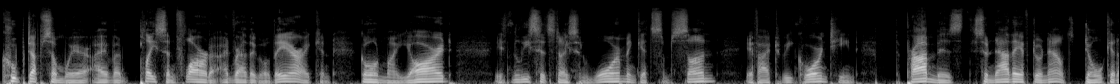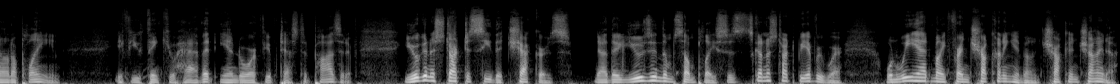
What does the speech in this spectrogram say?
cooped up somewhere, I have a place in Florida, I'd rather go there. I can go in my yard. At least it's nice and warm and get some sun if I have to be quarantined. Problem is, so now they have to announce don't get on a plane if you think you have it and or if you've tested positive. You're going to start to see the checkers now they're using them some places. It's going to start to be everywhere. When we had my friend Chuck Cunningham on, Chuck in China,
